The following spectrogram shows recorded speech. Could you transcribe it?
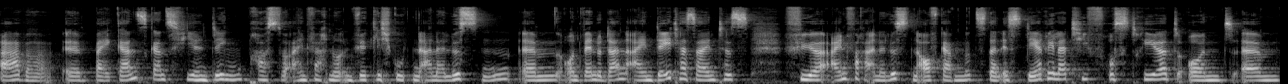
Aber äh, bei ganz, ganz vielen Dingen brauchst du einfach nur einen wirklich guten Analysten. Ähm, und wenn du dann einen Data Scientist für einfache Analystenaufgaben nutzt, dann ist der relativ frustriert und ähm,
